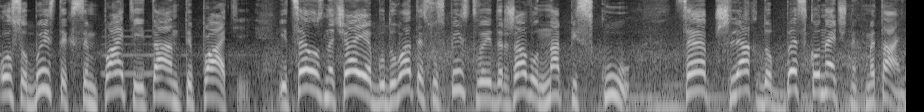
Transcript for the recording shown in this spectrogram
особистих симпатій та антипатій. І це означає будувати суспільство і державу на піску. Це шлях до безконечних метань.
